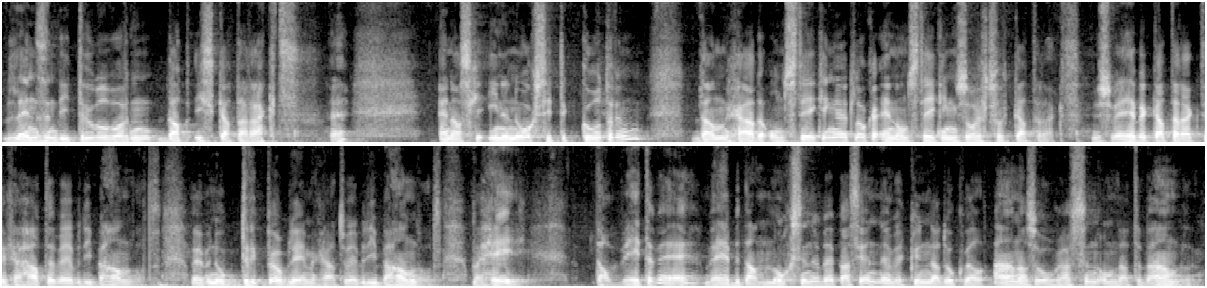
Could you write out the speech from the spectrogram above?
Lenzen die troebel worden, dat is cataract. Hè. En als je in een oog zit te koteren, dan gaat de ontsteking uitlokken en ontsteking zorgt voor cataract. Dus wij hebben cataracten gehad en wij hebben die behandeld. We hebben ook drukproblemen gehad, we hebben die behandeld. Maar hé, hey, dat weten wij. Wij hebben dan nog zinnen bij patiënten en we kunnen dat ook wel aan als oogartsen om dat te behandelen.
